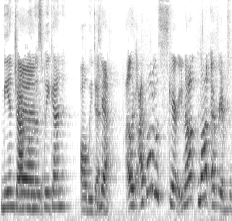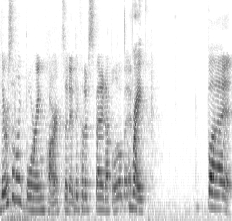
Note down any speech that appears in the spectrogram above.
me and Jacqueline And- this weekend, all we did. Yeah. Like I thought it was scary. Not not every episode. There were some like boring parts that it, they could have sped it up a little bit. Right. But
